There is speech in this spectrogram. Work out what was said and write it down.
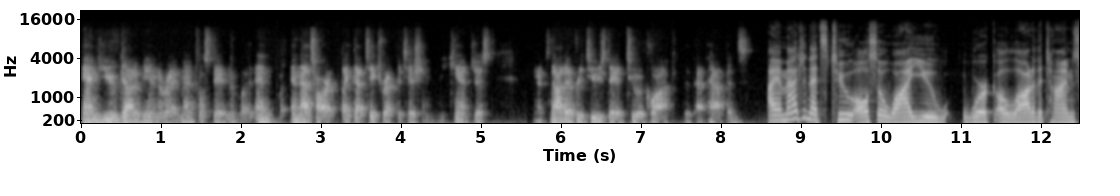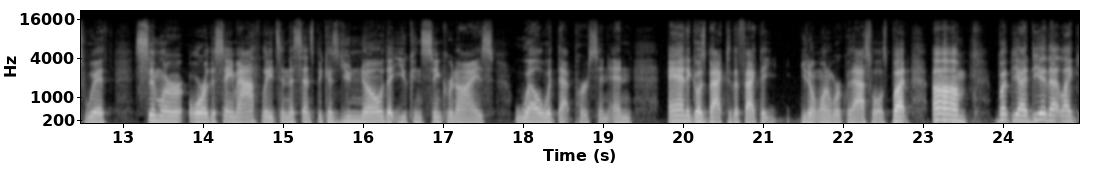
and you've got to be in the right mental state and and and that's hard. Like that takes repetition. You can't just it's not every tuesday at two o'clock that that happens I imagine that's too also why you work a lot of the times with similar or the same athletes in the sense because you know that you can synchronize well with that person. And and it goes back to the fact that you don't want to work with assholes. But um but the idea that like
